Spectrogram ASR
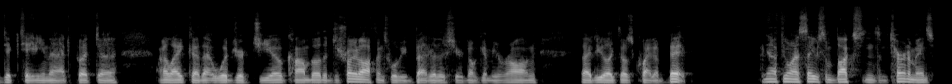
dictating that, but uh, I like uh, that Woodruff Gio combo. The Detroit offense will be better this year. Don't get me wrong, but I do like those quite a bit. Now, if you want to save some bucks in some tournaments,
